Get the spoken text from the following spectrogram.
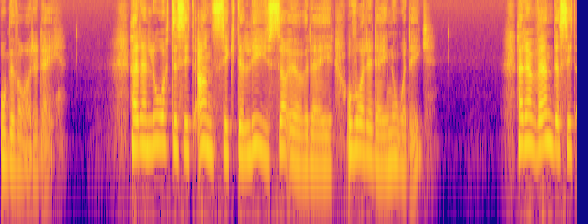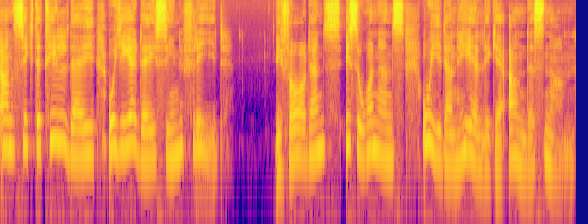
och bevare dig. Herren låter sitt ansikte lysa över dig och vare dig nådig. Herren vänder sitt ansikte till dig och ger dig sin frid. I Faderns, i Sonens och i den helige Andes namn.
